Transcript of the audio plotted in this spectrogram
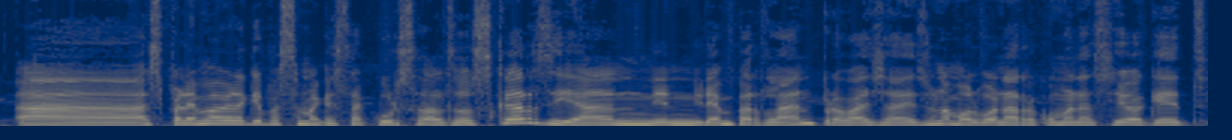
uh, esperem a veure què passa amb aquesta cursa dels Oscars i ja anirem parlant, però vaja, és una molt bona recomanació aquest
